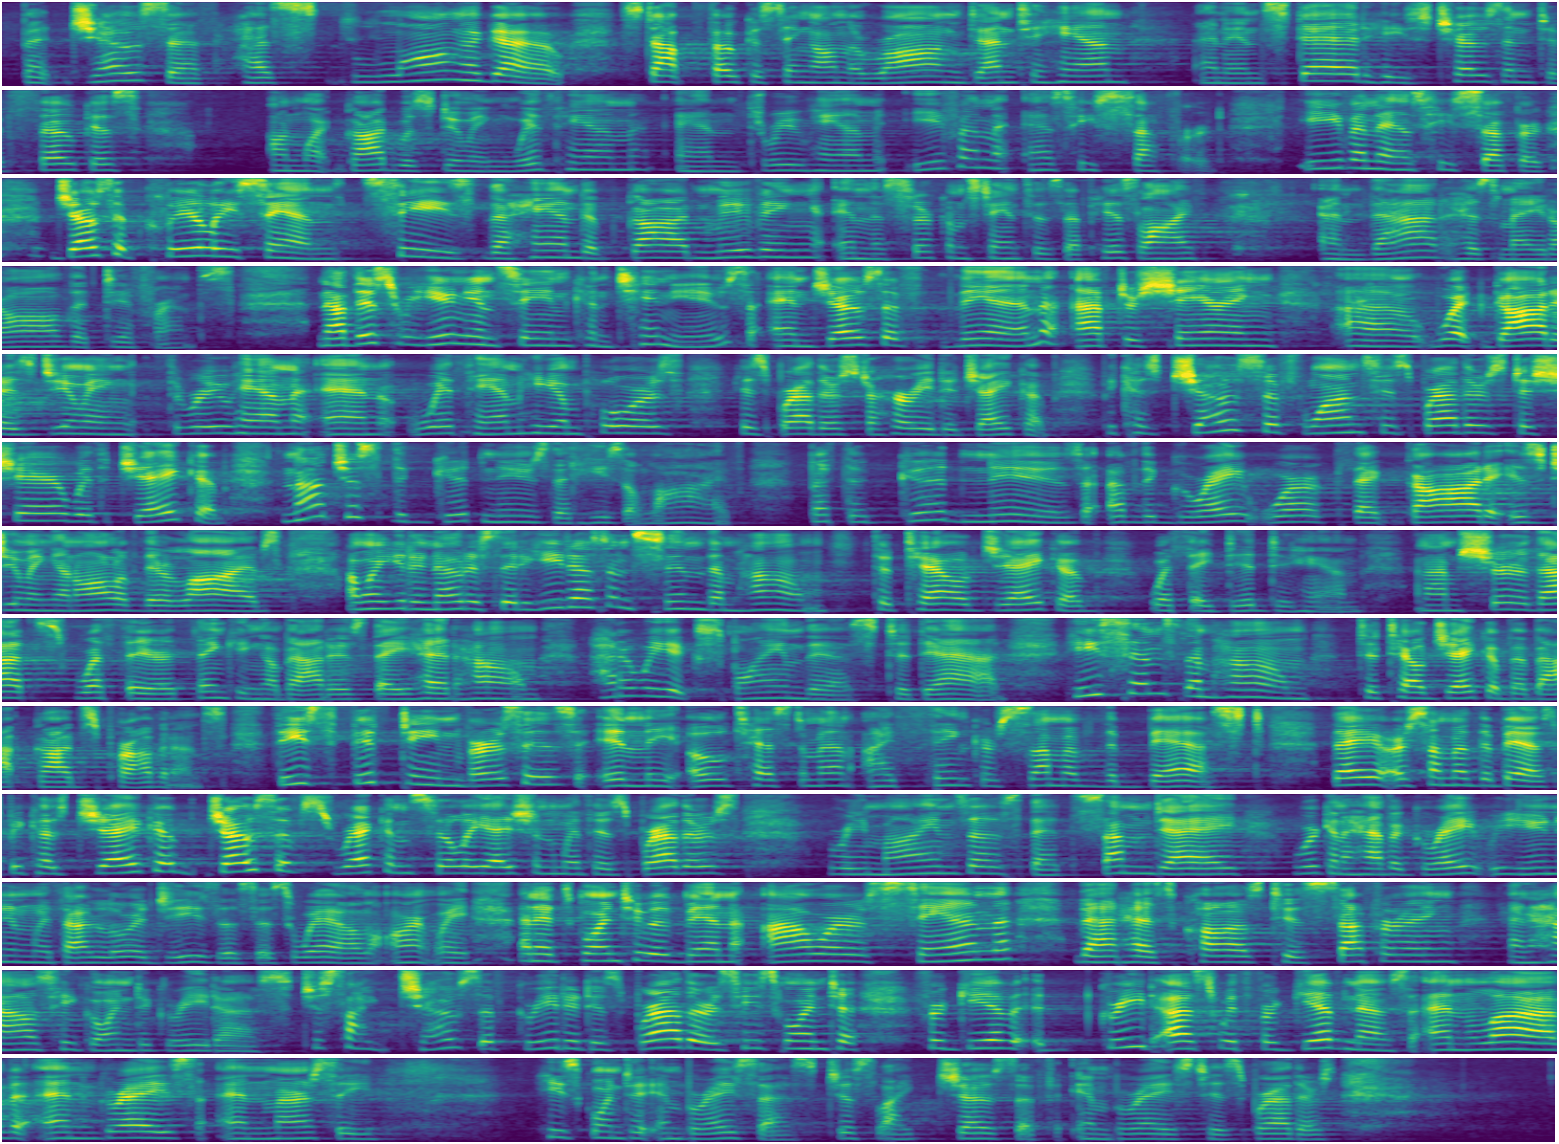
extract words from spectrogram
But Joseph has long ago stopped focusing on the wrong done to him, and instead he's chosen to focus on what God was doing with him and through him, even as he suffered. Even as he suffered. Joseph clearly sees the hand of God moving in the circumstances of his life, and that has made all the difference. Now, this reunion scene continues, and Joseph then, after sharing uh, what God is doing through him and with him, he implores his brothers to hurry to Jacob because Joseph wants his brothers to share with Jacob not just the good news that he's alive, but the good news of the great work that God is doing in all of their lives. I want you to notice that he doesn't send them home to tell Jacob what they did to him. And I'm sure that's what they're thinking about as they head home. How do we explain this to dad? He sends them home to tell Jacob about God's providence. These 15 verses in the Old Testament, I think, are some of the best. They are some of the best because Jacob, Joseph's reconciliation with his brothers reminds us that someday we're going to have a great reunion with our Lord Jesus as well, aren't we? And it's going to have been our sin that has caused his suffering. And how's he going to greet us? Just like Joseph greeted his brothers, he's going to forgive, greet us with forgiveness and love and grace and mercy. He's going to embrace us just like Joseph embraced his brothers.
